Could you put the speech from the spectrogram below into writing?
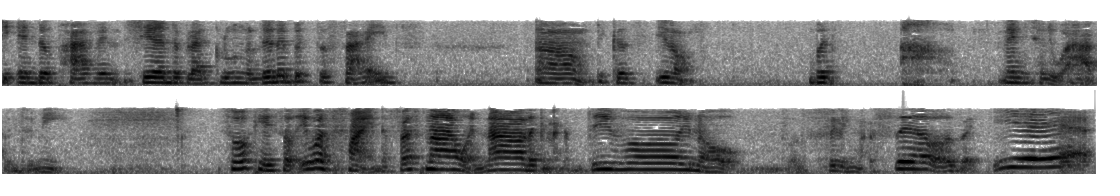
she ended up having she ended up like gluing a little bit the sides um because you know but uh, let me tell you what happened to me. So okay so it was fine. The first night I went out looking like a diva you know feeling myself. I was like yeah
